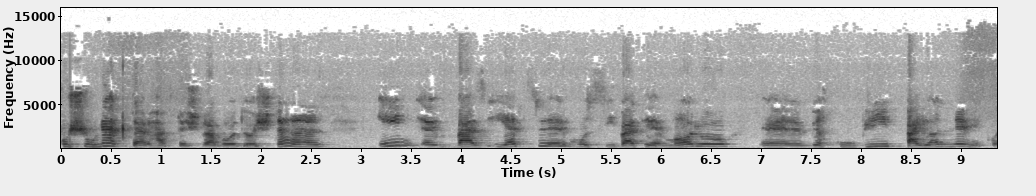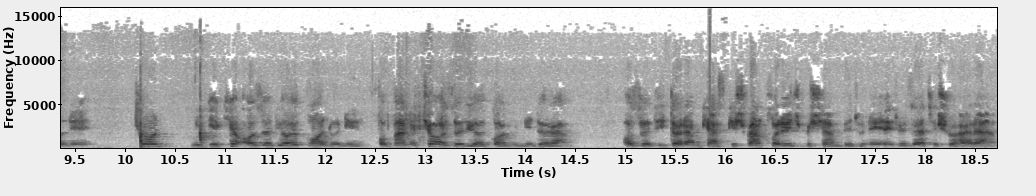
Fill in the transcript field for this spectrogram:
خشونت در حقش روا داشتن این وضعیت مصیبت ما رو به خوبی بیان نمی‌کنه. چون میگه که آزادی های قانونی. خب من چه آزادی های قانونی دارم؟ آزادی دارم که از کشور خارج بشم بدون رضایت شوهرم.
